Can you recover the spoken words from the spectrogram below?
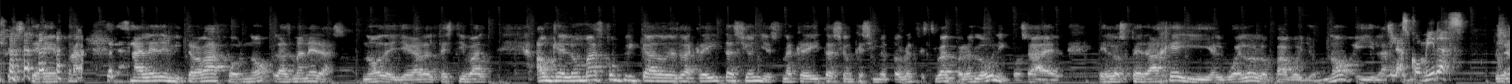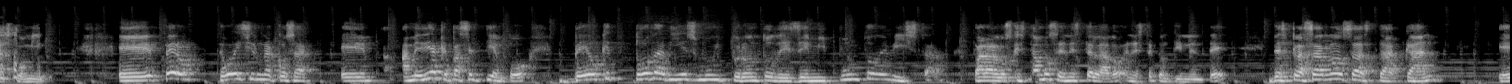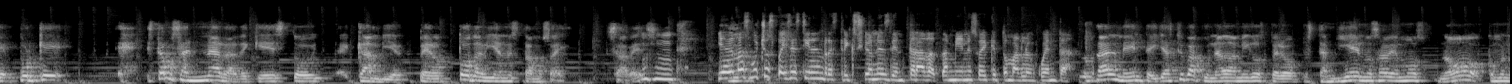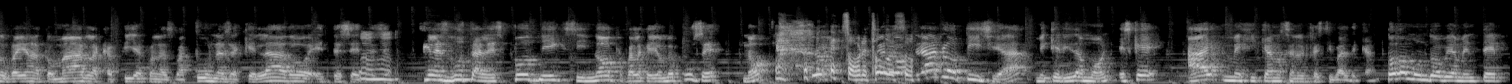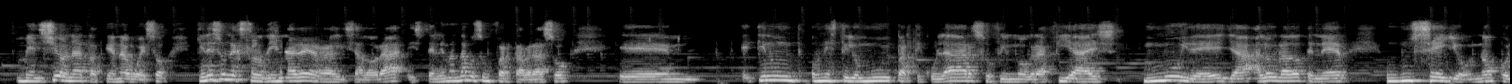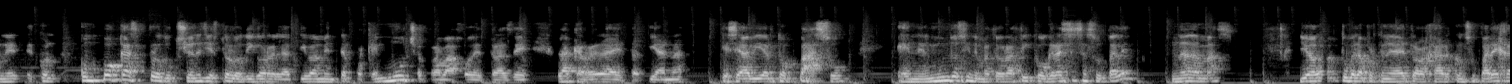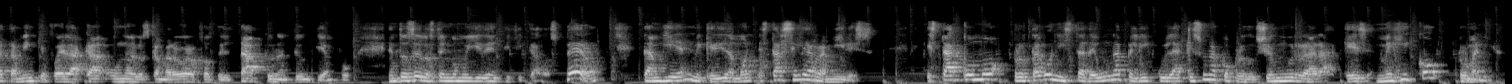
Este, sale de mi trabajo, ¿no? Las maneras, ¿no? De llegar al festival. Aunque lo más complicado es la acreditación, y es una acreditación que sí me otorga el festival, pero es lo único. O sea, el, hospedaje y el vuelo lo pago yo, ¿no? Y las, las comidas. Las comidas. Eh, pero te voy a decir una cosa, eh, a medida que pasa el tiempo, veo que todavía es muy pronto desde mi punto de vista, para los que estamos en este lado, en este continente, desplazarnos hasta Cannes, eh, porque estamos a nada de que esto cambie, pero todavía no estamos ahí, ¿sabes? Y además muchos países tienen restricciones de entrada, también eso hay que tomarlo en cuenta. Totalmente, ya estoy vacunado amigos, pero pues también no sabemos, ¿no? Cómo nos vayan a tomar la cartilla con las vacunas de aquel lado, etc. Si les gusta el Sputnik, si no, que fue la que yo me puse, ¿no? Sobre todo eso. La noticia, mi querida Mon, es que hay mexicanos en el Festival de Cannes. Todo el mundo obviamente menciona a Tatiana Hueso, quien es una extraordinaria realizadora. Este, le mandamos un fuerte abrazo. Eh, tiene un, estilo muy particular, su filmografía es muy de ella, ha logrado tener un sello, ¿no? Eh, con, pocas producciones, y esto lo digo relativamente porque hay mucho trabajo detrás de la carrera de Tatiana, que se ha abierto paso en el mundo cinematográfico gracias a su talento, nada más. Yo tuve la oportunidad de trabajar con su pareja también, que fue la, uno de los camarógrafos del TAP durante un tiempo. Entonces los tengo muy identificados. Pero también, mi querida Mon, está Celia Ramírez. Está como protagonista de una película que es una coproducción muy rara, que es México-Rumanía.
